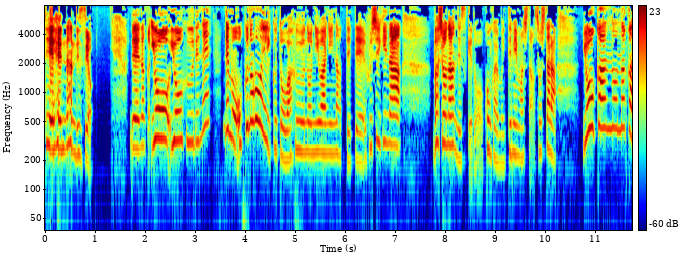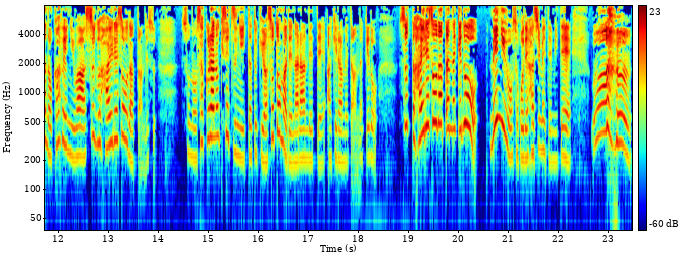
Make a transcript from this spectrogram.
庭園なんですよ。で、なんか、洋、洋風でね。でも奥の方へ行くと和風の庭になってて、不思議な場所なんですけど、今回も行ってみました。そしたら、洋館の中のカフェにはすぐ入れそうだったんです。その桜の季節に行った時は外まで並んでて諦めたんだけど、スッと入れそうだったんだけど、メニューをそこで初めて見て、うーん、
